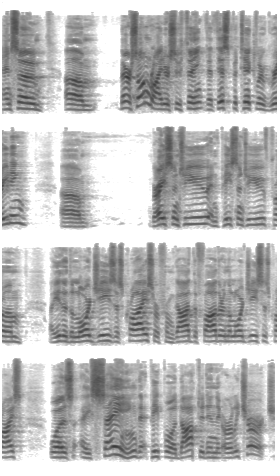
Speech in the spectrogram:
And so um, there are some writers who think that this particular greeting, um, grace unto you and peace unto you from either the Lord Jesus Christ or from God the Father and the Lord Jesus Christ, was a saying that people adopted in the early church.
